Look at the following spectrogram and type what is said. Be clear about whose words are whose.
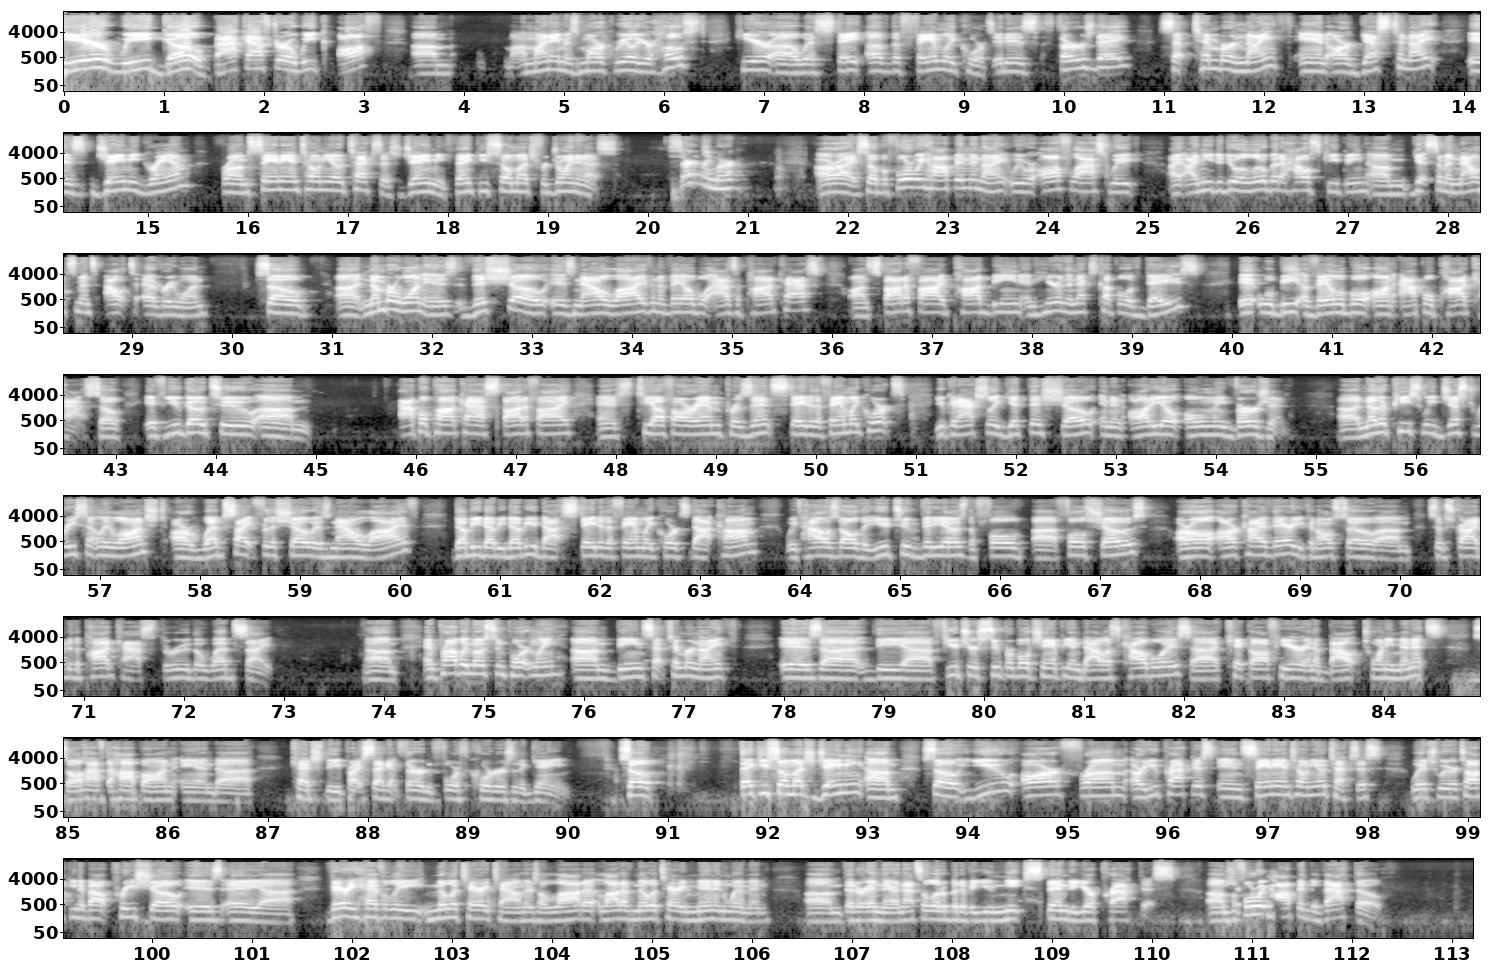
Speaker 1: here we go. Back after a week off. Um, my, my name is Mark Real, your host here uh, with State of the Family Courts. It is Thursday, September 9th, and our guest tonight is Jamie Graham from San Antonio, Texas. Jamie, thank you so much for joining us.
Speaker 2: Certainly, Mark.
Speaker 1: All right. So before we hop in tonight, we were off last week. I, I need to do a little bit of housekeeping, um, get some announcements out to everyone. So, uh, number one is this show is now live and available as a podcast on Spotify, Podbean, and here in the next couple of days, it will be available on Apple Podcasts. So, if you go to um, Apple Podcast, Spotify, and it's TFRM presents State of the Family Courts. You can actually get this show in an audio only version. Uh, another piece we just recently launched our website for the show is now live www.stateofthefamilycourts.com. We've housed all the YouTube videos, the full uh, full shows are all archived there. You can also um, subscribe to the podcast through the website. Um, and probably most importantly, um, being September 9th, is uh, the uh, future Super Bowl champion Dallas Cowboys uh, kickoff here in about 20 minutes. So I'll have to hop on and uh, catch the probably second, third, and fourth quarters of the game. So thank you so much, Jamie. Um, so you are from, or you practice in San Antonio, Texas, which we were talking about pre-show is a uh, very heavily military town. There's a lot of a lot of military men and women um, that are in there, and that's a little bit of a unique spin to your practice. Um, before we hop into that, though,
